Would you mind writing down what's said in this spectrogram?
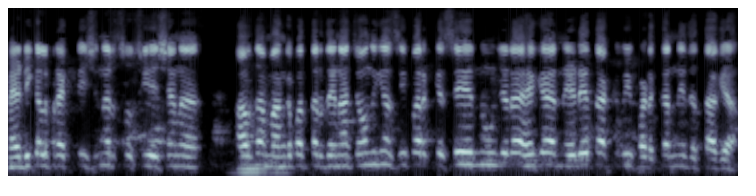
ਮੈਡੀਕਲ ਪ੍ਰੈਕਟੀਸ਼ਨਰ ਐਸੋਸੀਏਸ਼ਨ ਆਪਦਾ ਮੰਗ ਪੱਤਰ ਦੇਣਾ ਚਾਹੁੰਦੀਆਂ ਸੀ, ਪਰ ਕਿਸੇ ਨੂੰ ਜਿਹੜਾ ਹੈਗਾ ਨੇੜੇ ਤੱਕ ਵੀ ਫੜਕਣ ਨਹੀਂ ਦਿੱਤਾ ਗਿਆ।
